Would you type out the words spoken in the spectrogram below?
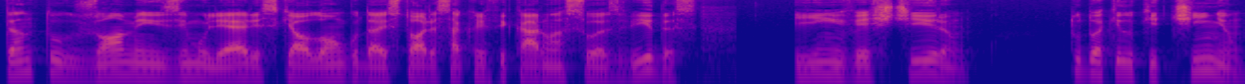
tantos homens e mulheres que ao longo da história sacrificaram as suas vidas e investiram tudo aquilo que tinham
